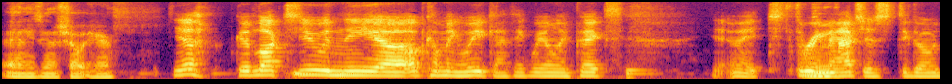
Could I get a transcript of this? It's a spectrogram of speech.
and he's gonna show it here. Yeah, good luck to you in the uh, upcoming week. I think we only picked I mean, three Three. matches to go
